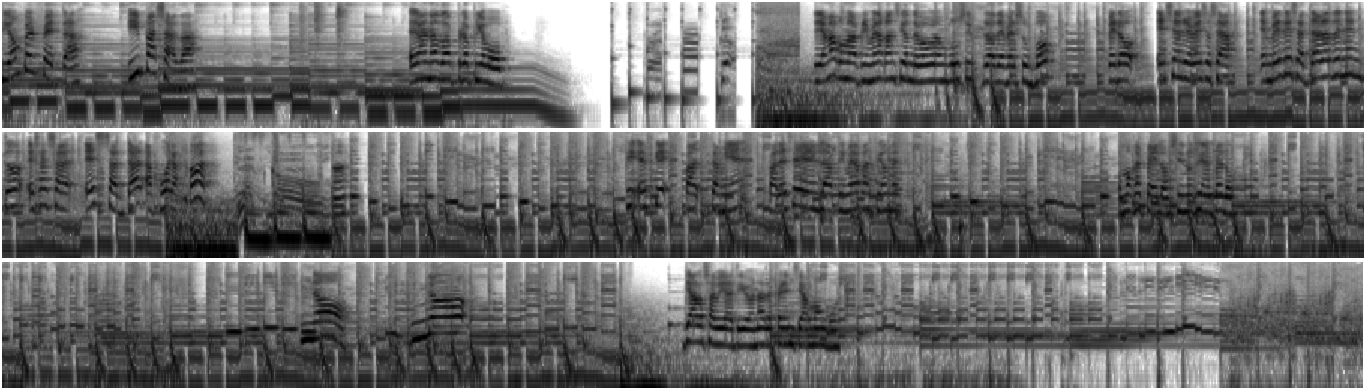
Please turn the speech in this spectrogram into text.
Perfecta y pasada. He ganado al propio Bob. Se llama como la primera canción de Bob and Lucy, la de Versus Bob, pero es al revés, o sea, en vez de saltar adentro, es, es saltar afuera. ¡Ah! Ah. Sí, es que pa- también parece en la primera canción de... ¿Cómo que pelo? Si no tiene pelo. No. No. Ya lo sabía, tío. Una referencia a Mongoose.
